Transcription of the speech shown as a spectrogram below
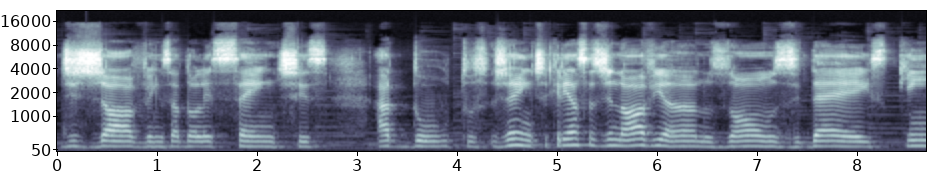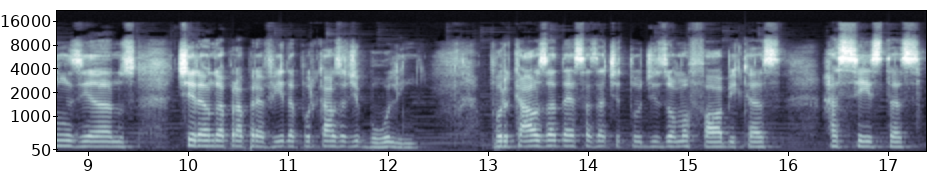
de jovens, adolescentes, adultos, gente, crianças de 9 anos, 11, 10, 15 anos, tirando a própria vida por causa de bullying, por causa dessas atitudes homofóbicas, racistas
